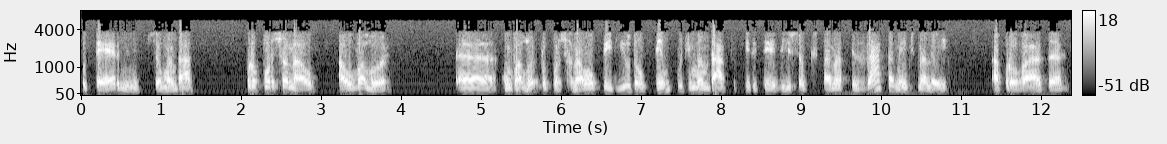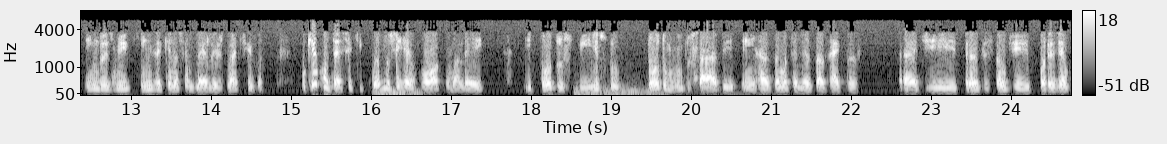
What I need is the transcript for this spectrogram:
o término do seu mandato, proporcional ao valor, uh, com valor proporcional ao período, ao tempo de mandato que ele teve. Isso é o que está na, exatamente na lei aprovada em 2015 aqui na Assembleia Legislativa. O que acontece é que quando se revoga uma lei, e todos isso, todo mundo sabe, em razão até mesmo das regras eh, de transição de, por exemplo,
